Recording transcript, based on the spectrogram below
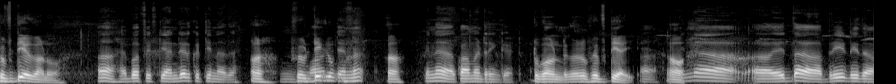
ഫിഫ്റ്റി ഒക്കെ കാണുമോ പിന്നെ കോമൺ ട്രിങ്കറ്റ് ഫിഫ്റ്റി ആയി പിന്നെ ഇതാ ബ്രീഡ് ഇതാ?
